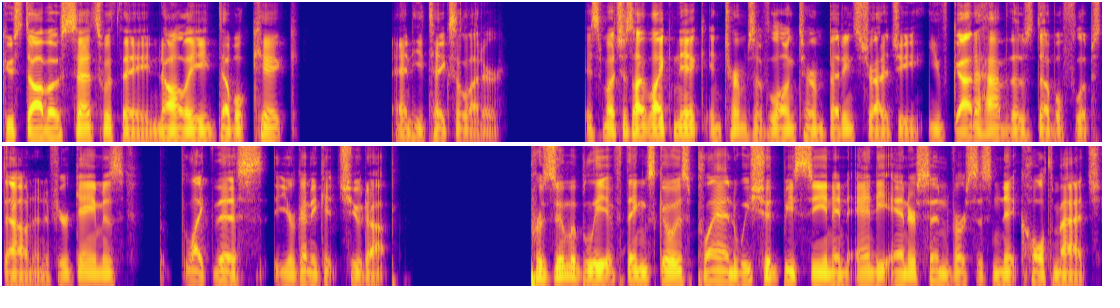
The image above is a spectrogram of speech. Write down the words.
Gustavo sets with a nollie double kick, and he takes a letter. As much as I like Nick in terms of long term betting strategy, you've got to have those double flips down. And if your game is like this, you're going to get chewed up. Presumably, if things go as planned, we should be seeing an Andy Anderson versus Nick Holt match.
